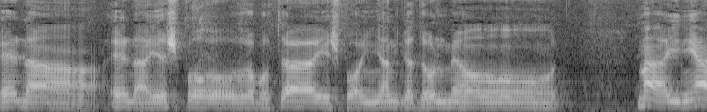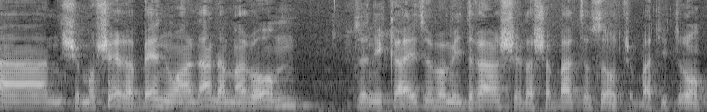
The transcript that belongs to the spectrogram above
אלא, אלא יש פה, רבותיי, יש פה עניין גדול מאוד. מה העניין שמשה רבנו עלה למרום, זה נקרא את זה במדרש של השבת הזאת, שבת יתרו.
